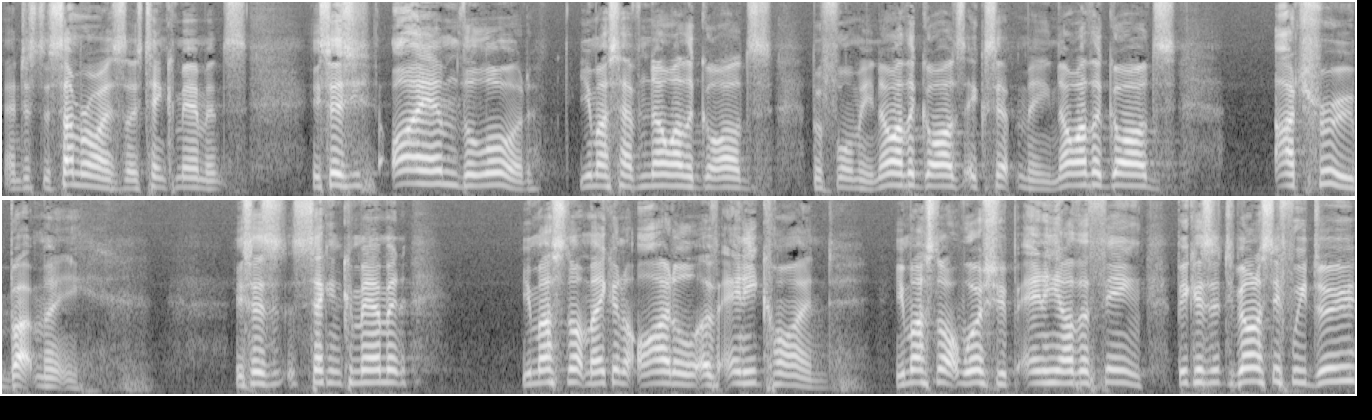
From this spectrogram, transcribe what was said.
And just to summarize those Ten Commandments, He says, I am the Lord. You must have no other gods before me, no other gods except me, no other gods are true but me. He says, Second commandment, you must not make an idol of any kind. You must not worship any other thing. Because, to be honest, if we do,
